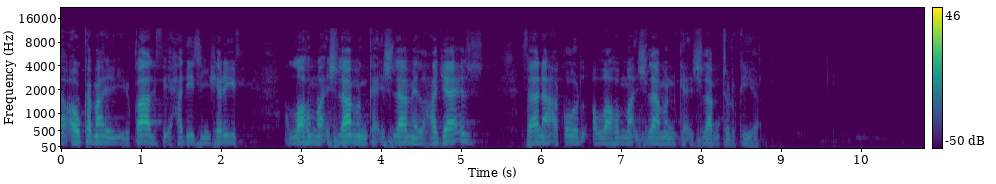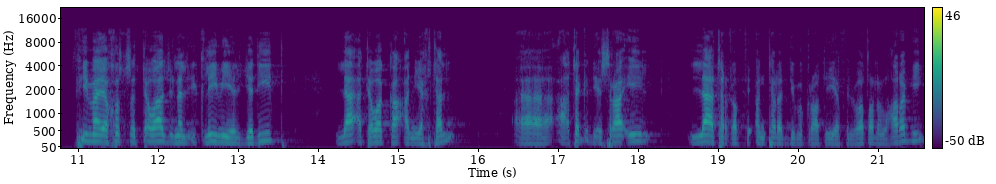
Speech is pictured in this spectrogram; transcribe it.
أو كما يقال في حديث شريف اللهم إسلام كإسلام العجائز فأنا أقول اللهم إسلام كإسلام تركيا. فيما يخص التوازن الإقليمي الجديد لا أتوقع أن يختل. آه، أعتقد إسرائيل لا ترغب في أن ترى الديمقراطية في الوطن العربي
